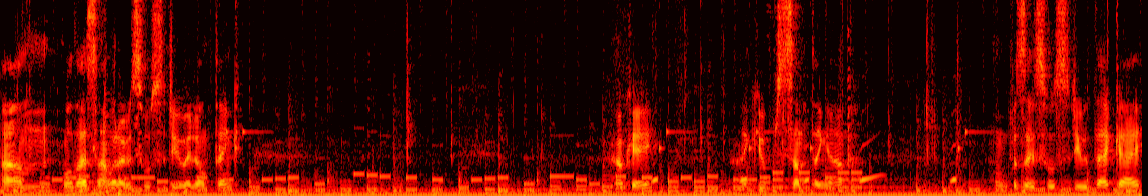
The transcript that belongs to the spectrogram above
Um, well that's not what I was supposed to do, I don't think. Okay. I goofed something up. What was I supposed to do with that guy?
